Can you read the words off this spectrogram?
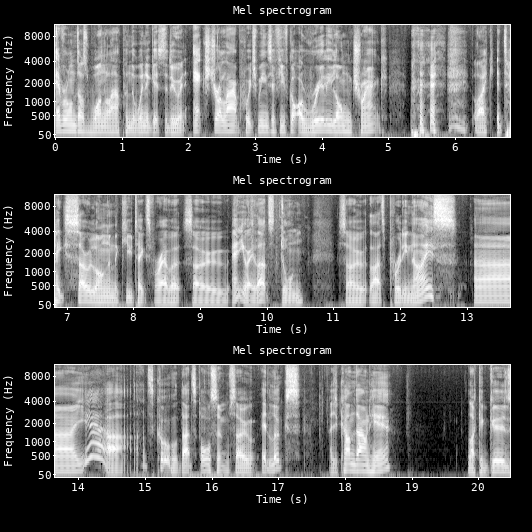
everyone does one lap and the winner gets to do an extra lap, which means if you've got a really long track, like it takes so long and the queue takes forever. So anyway, that's done. So that's pretty nice. Uh, yeah, that's cool. That's awesome. So it looks, as you come down here, like a good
